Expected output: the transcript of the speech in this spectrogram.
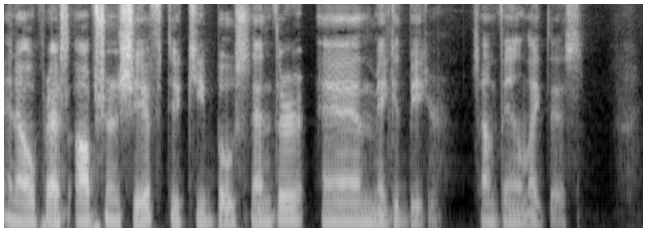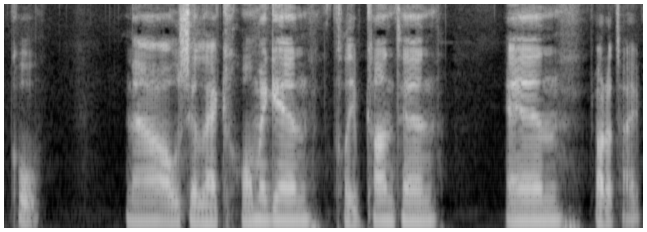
and I will press option shift to keep both center and make it bigger. Something like this. Cool. Now I'll select home again, clip content and prototype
